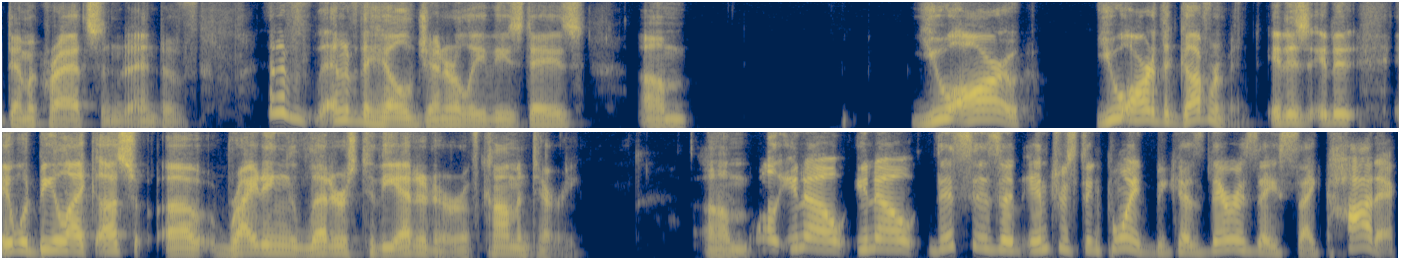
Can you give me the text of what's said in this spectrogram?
Democrats and and of and of of the Hill generally these days. Um, you are you are the government. It is it is, it would be like us uh, writing letters to the editor of commentary. Um, well, you know, you know, this is an interesting point because there is a psychotic,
